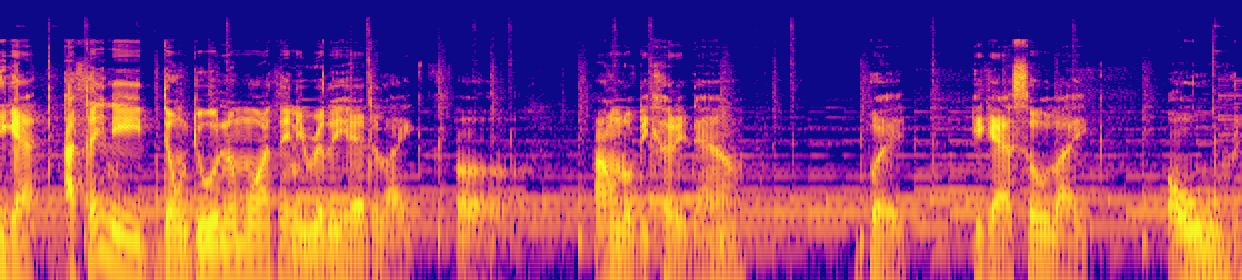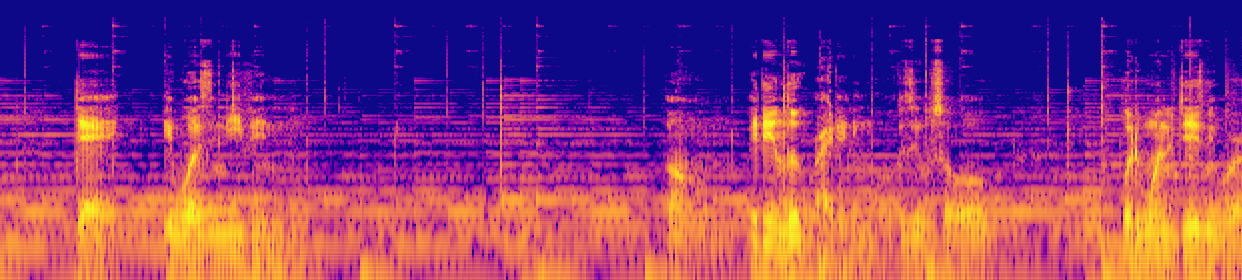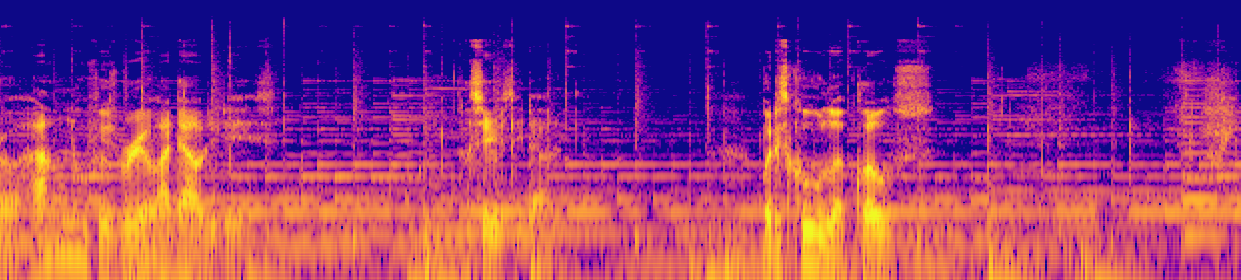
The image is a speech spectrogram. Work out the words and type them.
It got I think they don't do it no more. I think they really had to like, uh, I don't know if they cut it down, but it got so like old that it wasn't even, um, it didn't look right anymore because it was so old. But the one in Disney World, I don't know if it's real. I doubt it is. Seriously it but it's cool up close.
